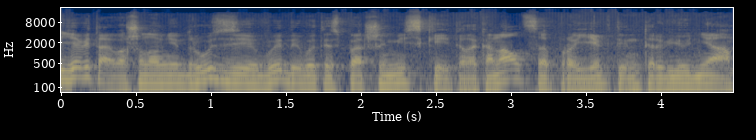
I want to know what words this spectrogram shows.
Я вітаю вас, шановні друзі. Ви дивитесь перший міський телеканал. Це проєкт інтерв'ю дня.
